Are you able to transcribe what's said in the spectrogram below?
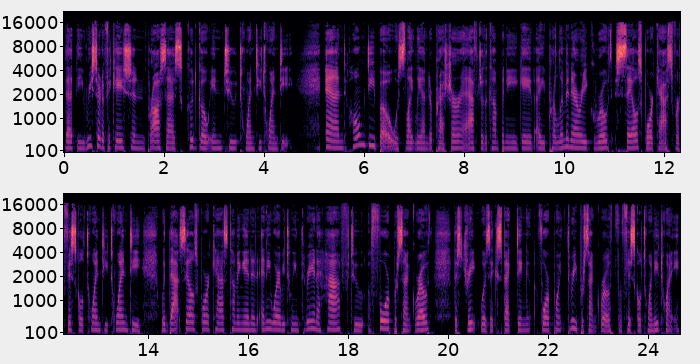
that the recertification process could go into 2020. And Home Depot was slightly under pressure after the company gave a preliminary growth sales forecast for fiscal 2020, with that sales forecast coming in at anywhere between 3.5 to 4% growth. The street was expecting 4.3% growth for fiscal 2020.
